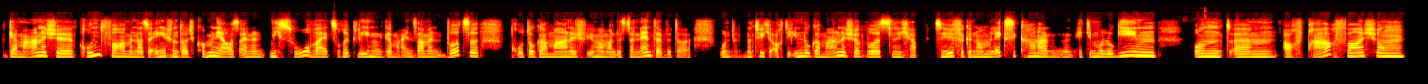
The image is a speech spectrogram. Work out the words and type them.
germanische Grundformen, also Englisch und Deutsch kommen ja aus einer nicht so weit zurückliegenden gemeinsamen Wurzel, protogermanisch, wie immer man das dann nennt, da wird da, und natürlich auch die indogermanische Wurzel. Ich habe zur Hilfe genommen Lexika, Etymologien und ähm, auch Sprachforschung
